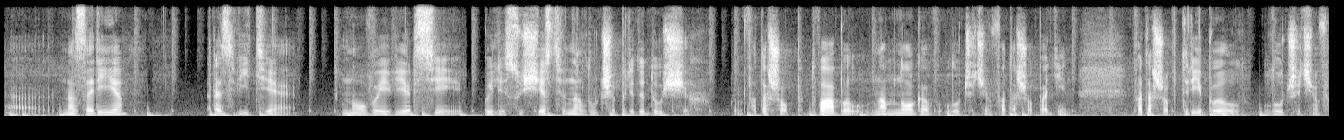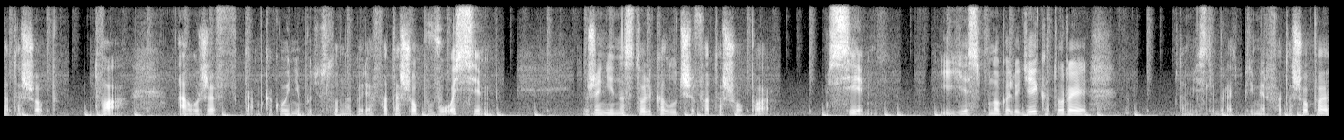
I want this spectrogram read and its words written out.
э, на заре развития новые версии были существенно лучше предыдущих. Photoshop 2 был намного лучше, чем Photoshop 1. Photoshop 3 был лучше, чем Photoshop 2. А уже там какой-нибудь, условно говоря, Photoshop 8 уже не настолько лучше Photoshop 7. И есть много людей, которые там, если брать пример фотошопа,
